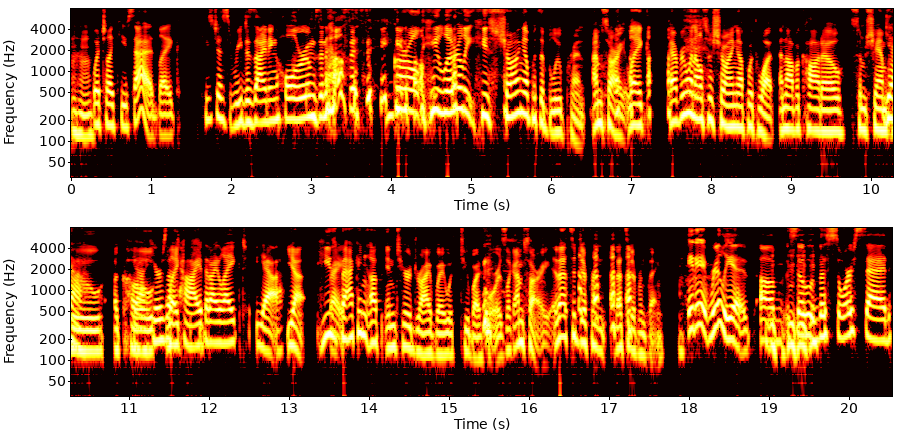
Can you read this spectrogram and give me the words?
Mhm. which, like you said, like he's just redesigning whole rooms and houses. Girl, know? he literally he's showing up with a blueprint. I'm sorry. Like everyone else is showing up with what? An avocado, some shampoo, a coat. yeah, here's like, a tie that I liked. Yeah. Yeah, he's Right. backing up into your driveway with two by fours. Like, I'm sorry, that's a different that's a different thing. It, it really is. Um, so the source said,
